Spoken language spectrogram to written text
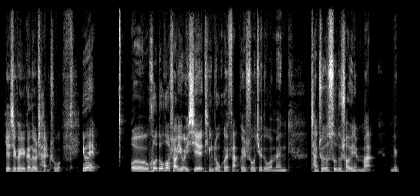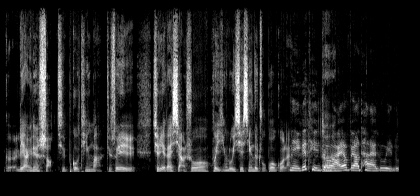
也许可以更多产出，因为呃或多或少有一些听众会反馈说，觉得我们产出的速度稍微有点慢，那个量有点少，其实不够听嘛，就所以其实也在想说会引入一些新的主播过来，哪个听众呃啊？要不要他来录一录？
